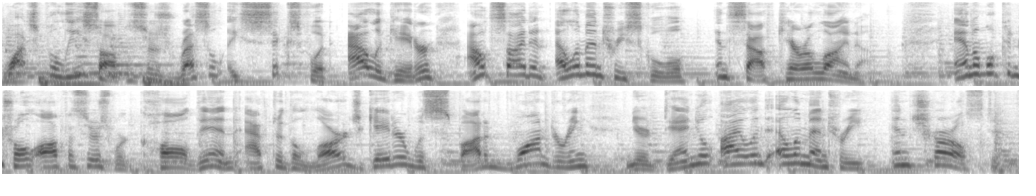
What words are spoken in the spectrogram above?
watch police officers wrestle a six foot alligator outside an elementary school in South Carolina. Animal control officers were called in after the large gator was spotted wandering near Daniel Island Elementary in Charleston.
